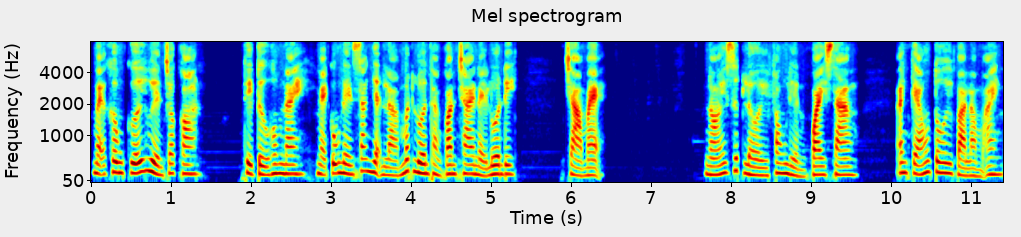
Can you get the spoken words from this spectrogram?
mẹ không cưới Huyền cho con, thì từ hôm nay mẹ cũng nên xác nhận là mất luôn thằng con trai này luôn đi. Chào mẹ. Nói dứt lời Phong liền quay sang. Anh kéo tôi vào lòng anh,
